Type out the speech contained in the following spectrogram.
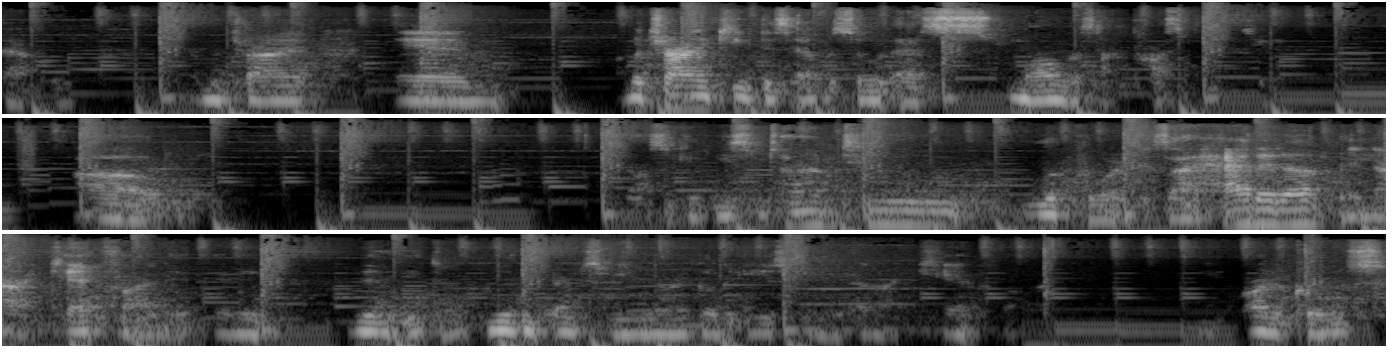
platform. I'm gonna try and I'm gonna try and keep this episode as small as I possibly can. Um, also give me some time to look for it because I had it up and I can't find it. And it really, it really irks me when I go to ESPN and I can't find the articles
